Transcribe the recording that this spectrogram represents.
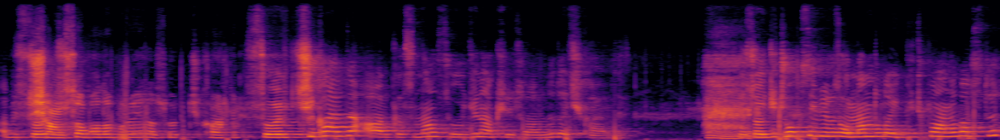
Abi Surge. Şansa bala buraya da Surge çıkardım. Surge çıkardı arkasından Surge'un aksesuarını da çıkardı. ya Surge'ü çok seviyoruz ondan dolayı güç puanı bastık.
